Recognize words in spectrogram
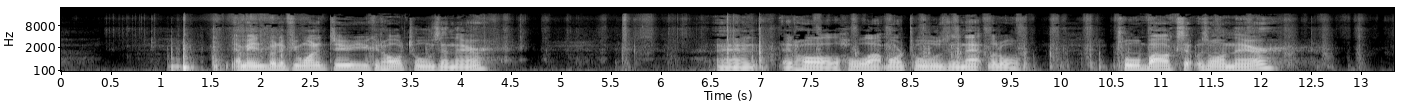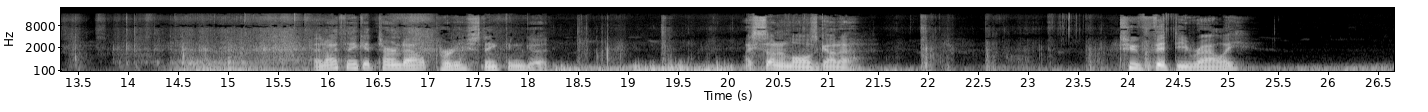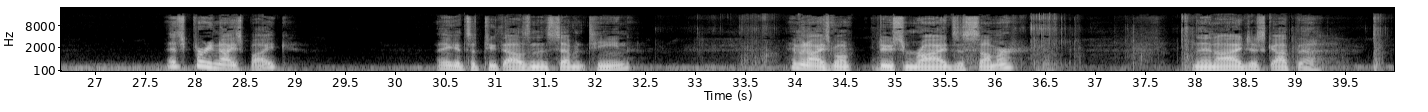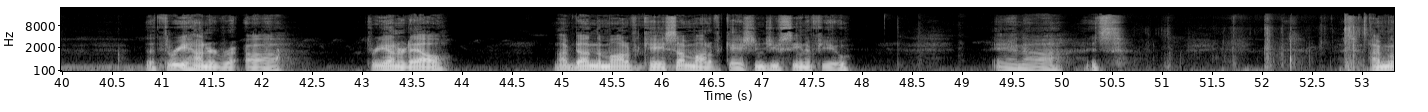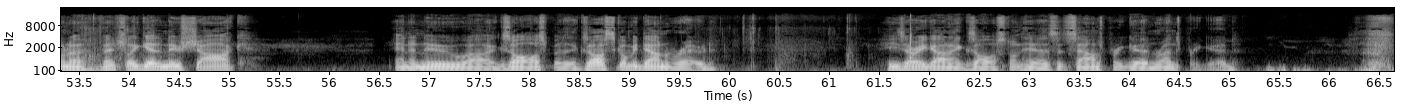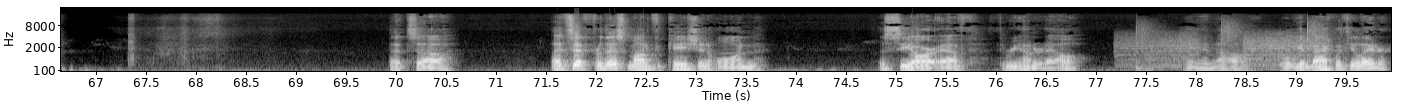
I mean, but if you wanted to, you could haul tools in there and it haul a whole lot more tools than that little toolbox that was on there. And I think it turned out pretty stinking good. My son-in-law's got a 250 rally. It's a pretty nice bike. I think it's a 2017. Him and I is going to do some rides this summer. And Then I just got the the 300 uh, 300L. I've done the modification, some modifications. You've seen a few, and uh, it's. I'm going to eventually get a new shock and a new uh, exhaust, but the exhaust is going to be down the road. He's already got an exhaust on his. It sounds pretty good and runs pretty good. that's uh that's it for this modification on the CRF 300L and uh, we'll get back with you later.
